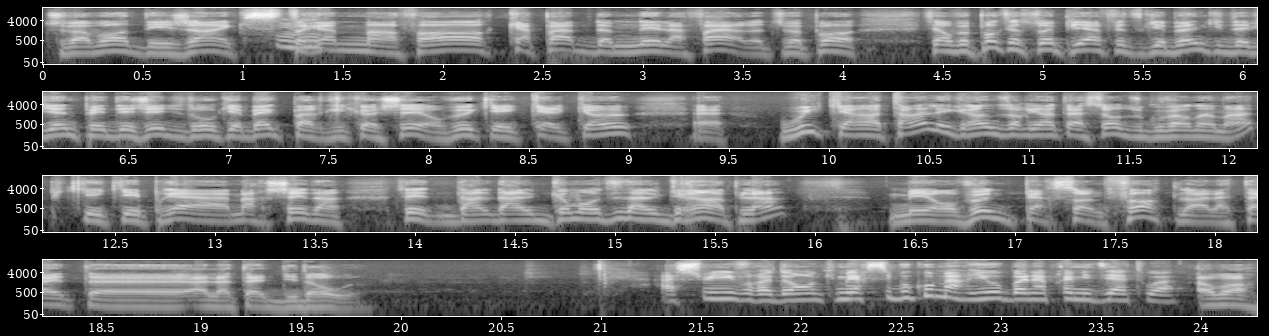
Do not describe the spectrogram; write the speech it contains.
Tu vas avoir des gens extrêmement forts, capables de mener l'affaire. Tu veux pas. On veut pas que ce soit Pierre Fitzgibbon qui devienne PDG d'Hydro-Québec par ricochet. On veut qu'il y ait quelqu'un. Euh, oui, qui entend les grandes orientations du gouvernement, puis qui, qui est prêt à marcher dans, dans, dans, comme on dit, dans le grand plan, mais on veut une personne forte là, à la tête, euh, à la tête d'Hydro. À suivre donc. Merci beaucoup, Mario. Bon après-midi à toi. Au revoir.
